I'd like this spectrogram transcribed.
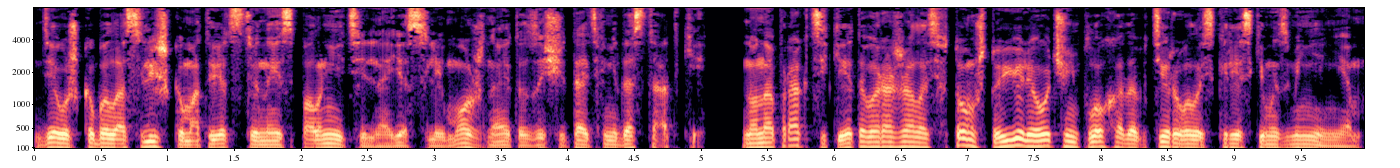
Девушка была слишком ответственна и исполнительна, если можно это засчитать в недостатке. Но на практике это выражалось в том, что Юля очень плохо адаптировалась к резким изменениям.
